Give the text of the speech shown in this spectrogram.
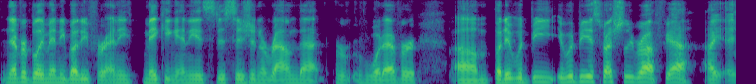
never blame anybody for any making any decision around that or, or whatever. Um, but it would be, it would be especially rough. Yeah. I, I,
